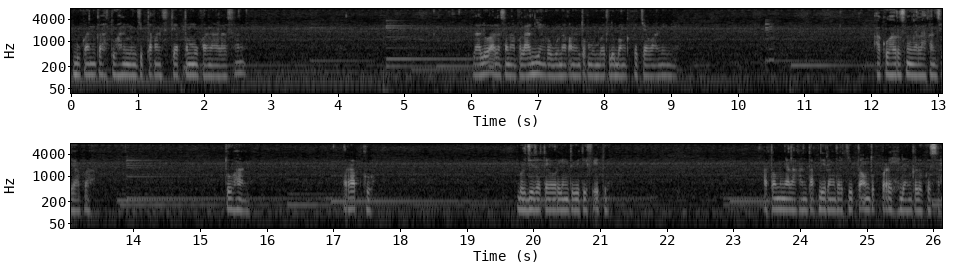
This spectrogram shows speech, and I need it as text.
Bukankah Tuhan menciptakan setiap temu karena alasan? Lalu alasan apa lagi yang kau gunakan untuk membuat lubang kekecewaan ini? Aku harus menyalahkan siapa? Tuhan, Rabku, berjuta teori intuitif itu atau menyalahkan takdir yang tercipta untuk perih dan keluh kesah.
